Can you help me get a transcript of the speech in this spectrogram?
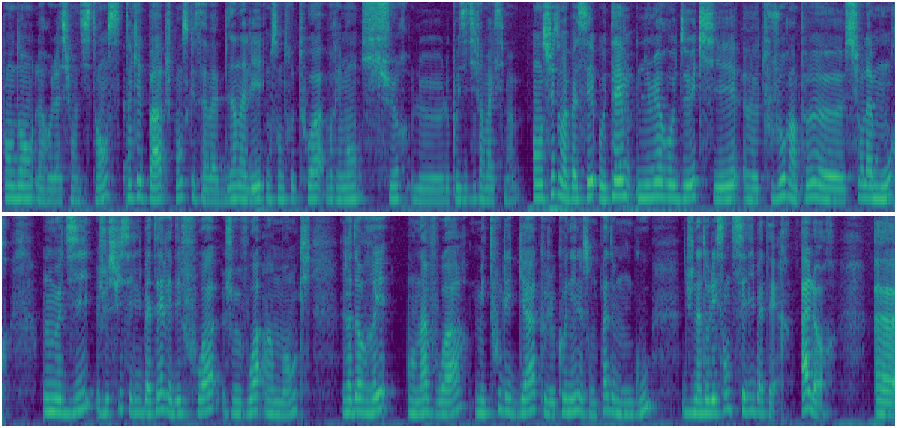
pendant la relation à distance. T'inquiète pas, je pense que ça va bien aller. Concentre-toi vraiment sur le, positif un maximum. Ensuite, on va passer au thème numéro 2 qui est euh, toujours un peu euh, sur l'amour. On me dit, je suis célibataire et des fois, je vois un manque. J'adorerais en avoir, mais tous les gars que je connais ne sont pas de mon goût d'une adolescente célibataire. Alors, euh,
